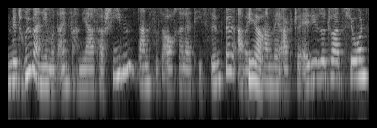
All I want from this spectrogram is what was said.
Mit rübernehmen und einfach ein Jahr verschieben, dann ist es auch relativ simpel. Aber jetzt ja. haben wir aktuell die Situation,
